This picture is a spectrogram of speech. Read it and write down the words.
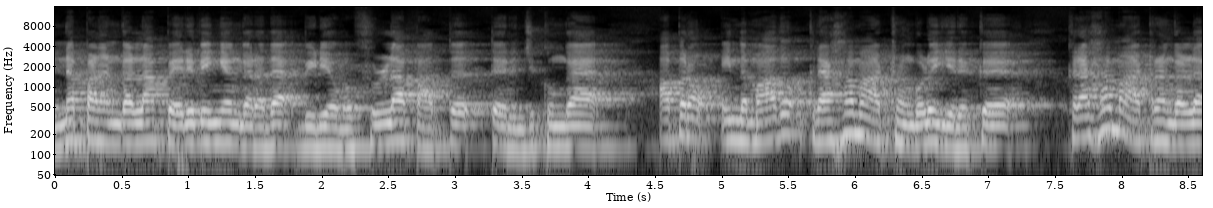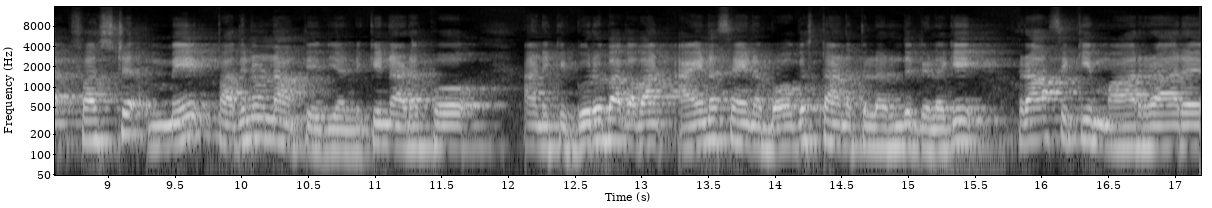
என்ன பலன்கள்லாம் பெறுவீங்கிறத வீடியோவை ஃபுல்லாக பார்த்து தெரிஞ்சுக்குங்க. அப்புறம் இந்த மாதம் கிரக மாற்றங்களும் இருக்குது கிரக மாற்றங்களில் ஃபஸ்ட்டு மே பதினொன்றாம் தேதி அன்னைக்கு நடக்கும் அன்னைக்கு குரு பகவான் அயனசேன போகஸ்தானத்திலிருந்து விலகி ராசிக்கு மாறுறாரு.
